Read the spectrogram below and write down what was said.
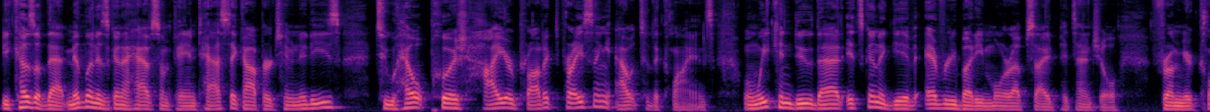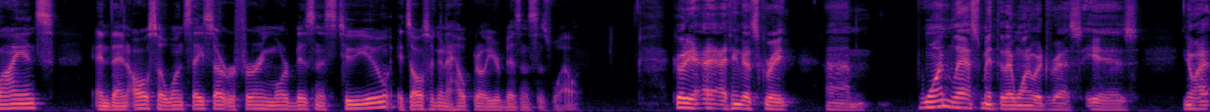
Because of that, Midland is going to have some fantastic opportunities to help push higher product pricing out to the clients. When we can do that, it's going to give everybody more upside potential from your clients. And then also, once they start referring more business to you, it's also going to help grow your business as well. Cody, I, I think that's great. Um, one last myth that I want to address is, you know, I,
